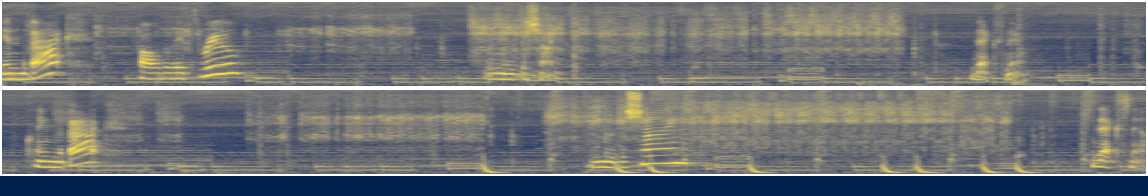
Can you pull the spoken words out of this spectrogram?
In the back, all the way through. Remove the shine. Next nail. Clean the back. Remove the shine. Next nail.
